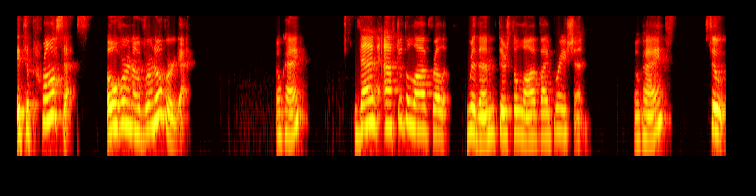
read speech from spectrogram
It's a process over and over and over again. Okay. Then after the law of rhythm, there's the law of vibration. Okay. So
